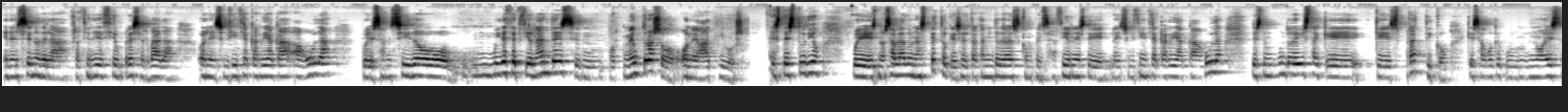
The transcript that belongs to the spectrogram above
en el seno de la fracción de eyección preservada o la insuficiencia cardíaca aguda pues han sido muy decepcionantes neutros o negativos. Este estudio pues, nos habla de un aspecto que es el tratamiento de las compensaciones de la insuficiencia cardíaca aguda desde un punto de vista que, es práctico, que es algo que no es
